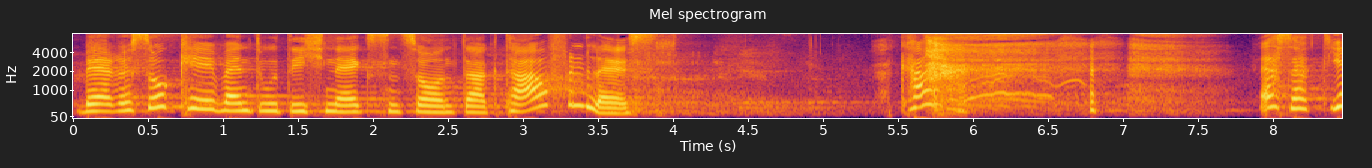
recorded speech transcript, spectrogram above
wäre es okay, wenn du dich nächsten Sonntag taufen lässt? er sagt, ja,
